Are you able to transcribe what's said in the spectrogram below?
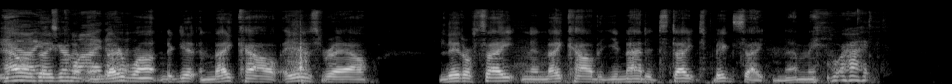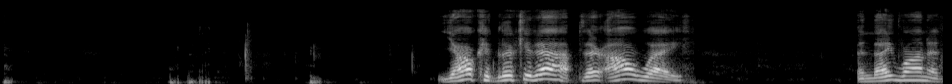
how Yeah, are they going to? And they're a- wanting to get, and they call Israel little Satan, and they call the United States big Satan. I mean, Right. y'all could look it up. They're always, and they want to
